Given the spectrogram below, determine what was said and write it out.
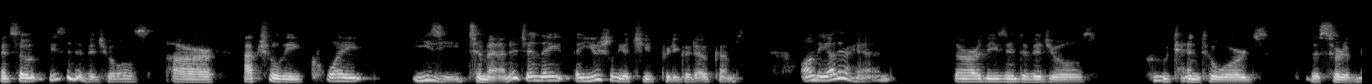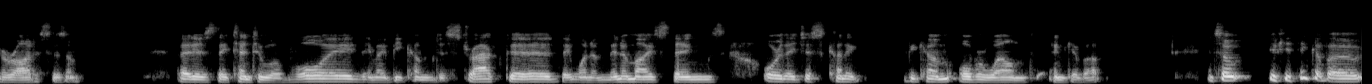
And so these individuals are actually quite easy to manage and they, they usually achieve pretty good outcomes. On the other hand, there are these individuals who tend towards this sort of neuroticism. That is, they tend to avoid, they might become distracted, they want to minimize things, or they just kind of become overwhelmed and give up. And so if you think about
